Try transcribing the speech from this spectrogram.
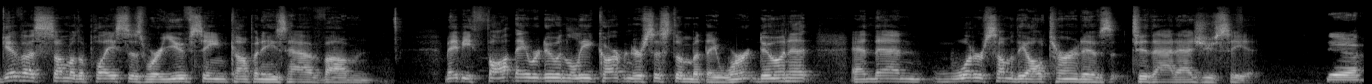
give us some of the places where you've seen companies have um, maybe thought they were doing the lead carpenter system, but they weren't doing it. And then what are some of the alternatives to that as you see it? Yeah.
